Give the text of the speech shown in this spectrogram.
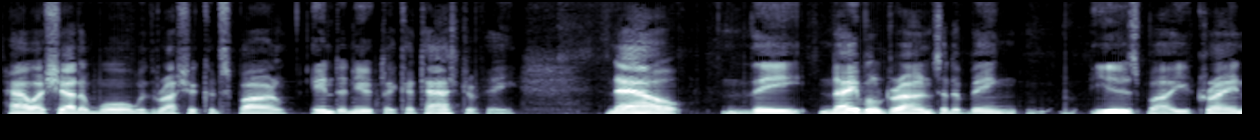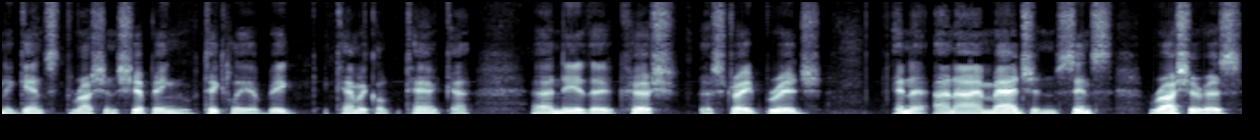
How a Shadow War with Russia Could Spiral into Nuclear Catastrophe. Now, the naval drones that are being used by Ukraine against Russian shipping, particularly a big chemical tanker uh, near the Kerch Strait Bridge, and, and I imagine since Russia has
